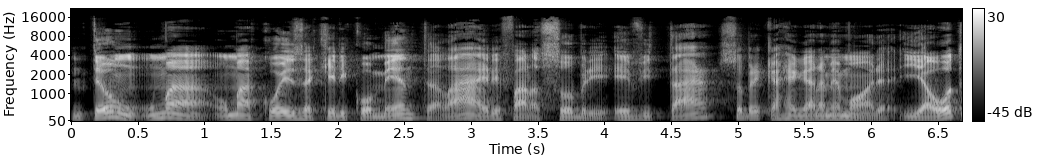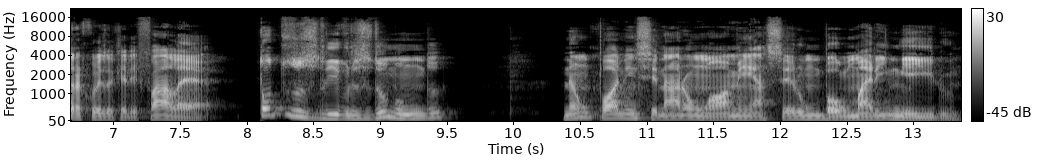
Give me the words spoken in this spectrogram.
Então, uma, uma coisa que ele comenta lá, ele fala sobre evitar sobrecarregar a memória. E a outra coisa que ele fala é: todos os livros do mundo não podem ensinar um homem a ser um bom marinheiro.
